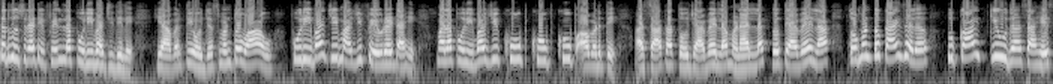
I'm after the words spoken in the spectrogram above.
तर दुसऱ्या टिफिनला पुरी भाजी दिले. यावरती ओजस म्हणतो वाव पुरी भाजी माझी फेवरेट आहे. मला पुरी भाजी खूप खूप खूप आवडते. असा आता तो ज्या वेळेला म्हणायला लागतो त्यावेळेला तो म्हणतो काय झालं? तू का इतकी उदास आहेस?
